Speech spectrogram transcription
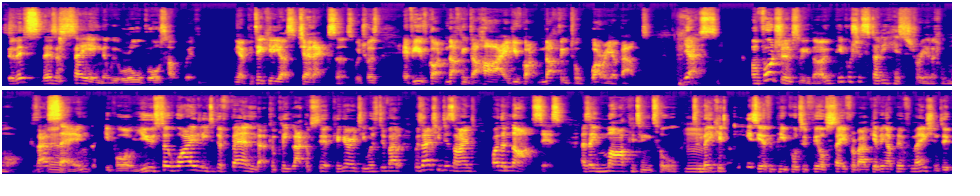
So this, there's a saying that we were all brought up with, you know, particularly us Gen Xers, which was, if you've got nothing to hide, you've got nothing to worry about. Yes. Unfortunately, though, people should study history a little more because that yeah. saying that people use so widely to defend a complete lack of security was developed was actually designed by the Nazis as a marketing tool mm. to hmm. make it easier for people to feel safer about giving up information, to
